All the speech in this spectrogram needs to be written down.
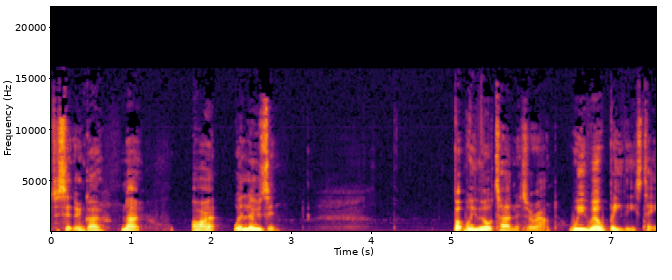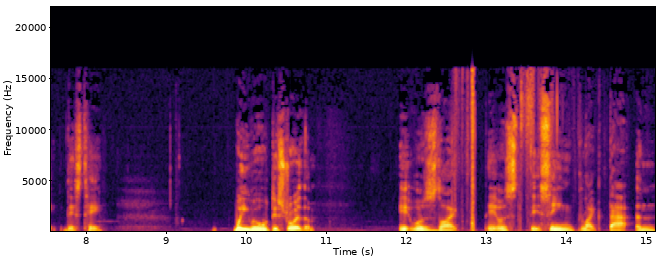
to sit there and go, no, all right, we're losing. But we will turn this around. We will beat these team, this team. We will destroy them. It was like it was. It seemed like that, and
